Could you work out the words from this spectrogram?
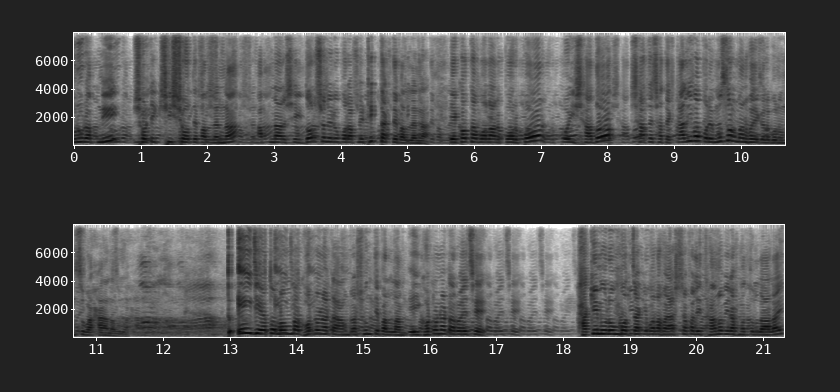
গুরুর আপনি সঠিক শিষ্য হতে পারলেন না, আপনার সেই দর্শনের উপর আপনি ঠিক থাকতে পারলেন না। একথা বলার পর পর ওই সাধক সাথে সাথে কালিমা পরে মুসলমান হয়ে গেল বলুন সুবাহান এই যে এত লম্বা ঘটনাটা আমরা শুনতে পারলাম, এই ঘটনাটা রয়েছে হাকিমুল উম্মত যাকে বলা হয় আশরাফ আলী থানবী রহমতুল্লাহ আলাই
